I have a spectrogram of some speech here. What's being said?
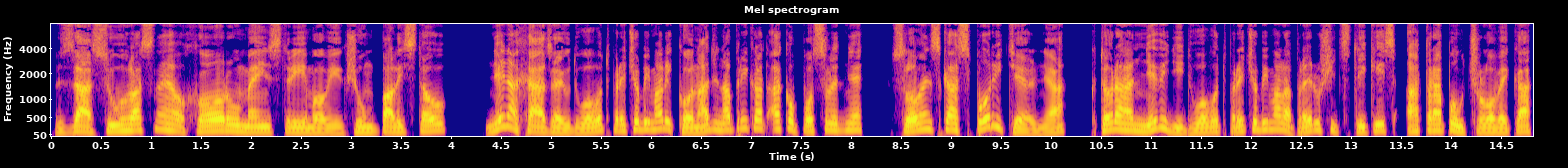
za súhlasného chóru mainstreamových žumpalistov nenachádzajú dôvod, prečo by mali konať napríklad ako posledne slovenská sporiteľňa, ktorá nevidí dôvod, prečo by mala prerušiť styky s atrapou človeka,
